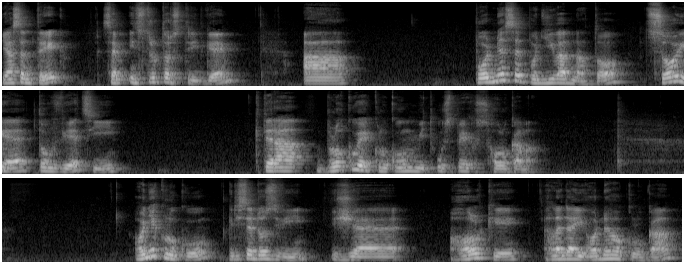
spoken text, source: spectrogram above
Já jsem Trik, jsem instruktor Street Game a pojďme se podívat na to, co je tou věcí, která blokuje klukům mít úspěch s holkama. Hodně kluků, když se dozví, že holky hledají hodného kluka,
